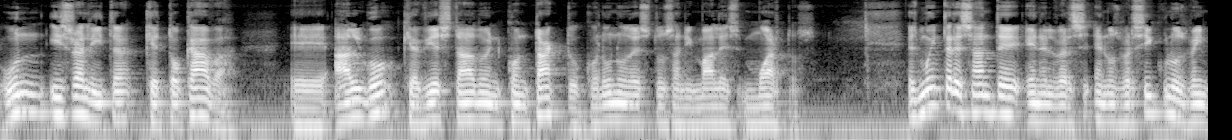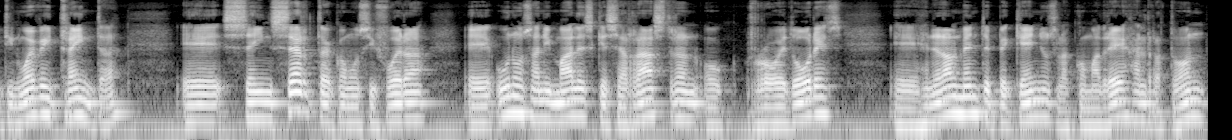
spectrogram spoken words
un israelita que tocaba algo que había estado en contacto con uno de estos animales muertos. Es muy interesante en, en los versículos 29 y 30 eh, se inserta como si fuera eh, unos animales que se arrastran o roedores, eh, generalmente pequeños, la comadreja, el ratón,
